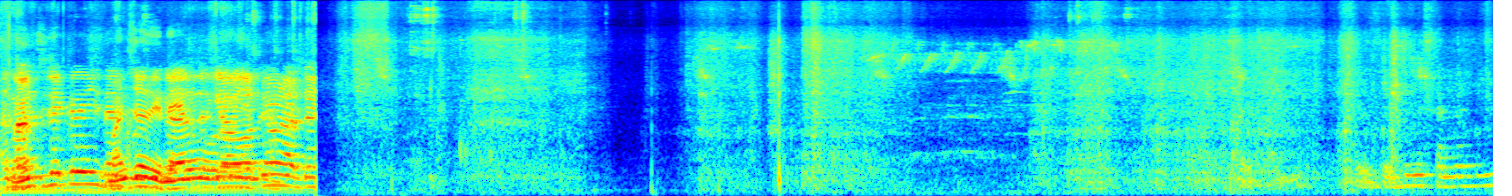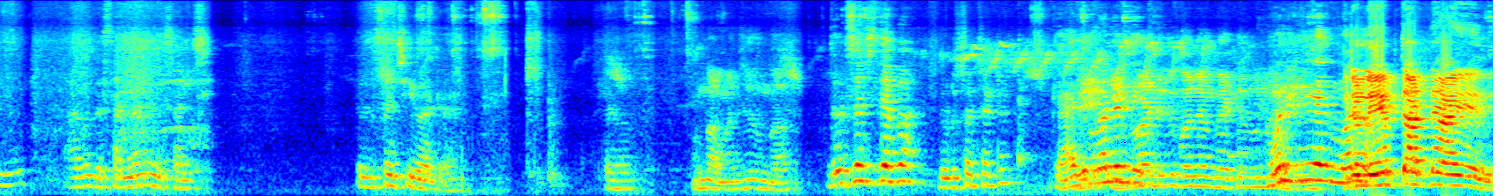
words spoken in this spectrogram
అది మంచి దగ్గర మంచిది నేను దుడ్డు సంచి ఇవ్వమంటాడు ఉందా? మంచిది ఉందా? దుడ్డు సంచి దేపా అది మొన్నటిది ఇటువంటిది కొంచెం గట్టిది ఉంది? మొన్నటిది అది ఇట్లా మొన్న- లేపితే అట్నే ఆగేది.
